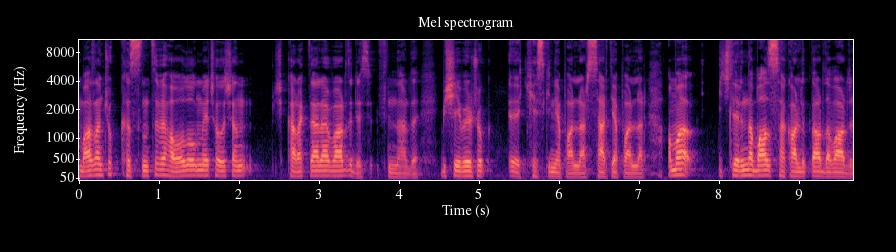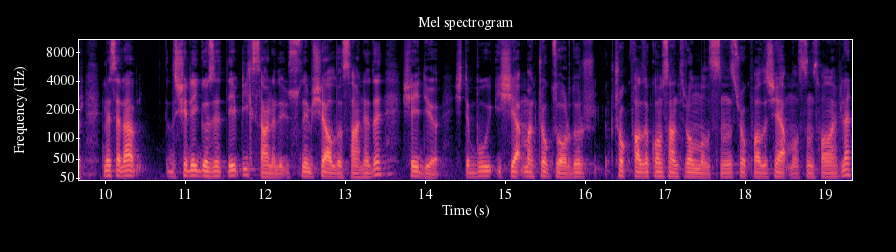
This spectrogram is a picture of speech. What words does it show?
bazen çok kasıntı ve havalı olmaya çalışan karakterler vardır ya filmlerde. Bir şeyi böyle çok e, keskin yaparlar, sert yaparlar. Ama içlerinde bazı sakarlıklar da vardır. Mesela dışarıyı gözetleyip ilk sahnede üstüne bir şey aldığı sahnede şey diyor. İşte bu işi yapmak çok zordur. Çok fazla konsantre olmalısınız. Çok fazla şey yapmalısınız falan filan.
